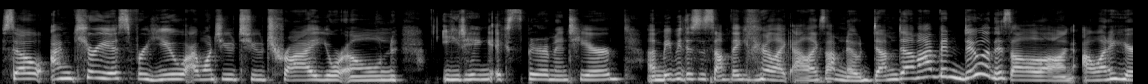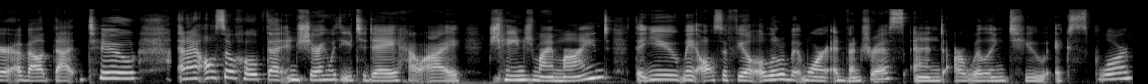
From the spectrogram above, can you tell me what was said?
so I'm curious for you. I want you to try your own eating experiment here. Um, maybe this is something if you're like, Alex, I'm no dum dum. I've been doing this all along. I want to hear about that too. And I also hope that in sharing with you today how I changed my mind, that you may also feel a little bit more adventurous and are willing to explore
